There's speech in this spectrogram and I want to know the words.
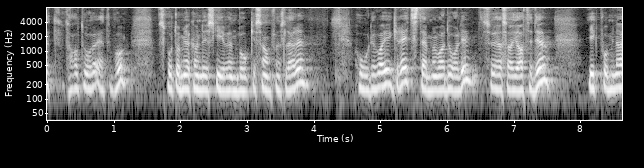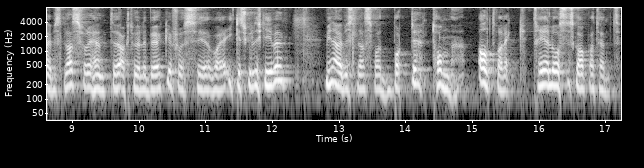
et halvt år etterpå og spurte om jeg kunne skrive en bok i samfunnslære. Hodet var jo greit, stemmen var dårlig, så jeg sa ja til det. Gikk på min arbeidsplass for å hente aktuelle bøker for å se hva jeg ikke skulle skrive. Min arbeidsplass var borte, tom. Alt var vekk. Tre låste skap var tømt.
